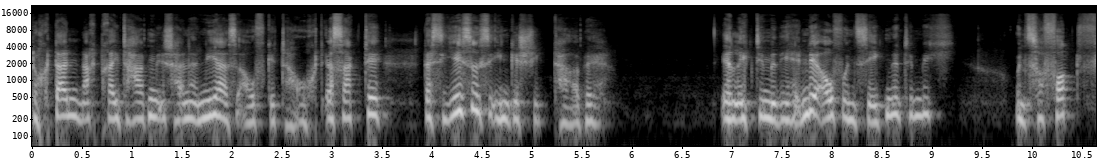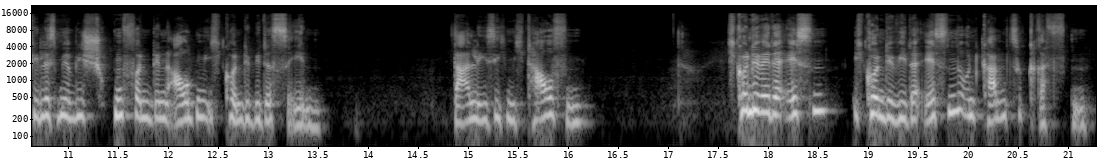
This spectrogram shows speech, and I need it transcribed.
Doch dann, nach drei Tagen, ist Hananias aufgetaucht. Er sagte, dass Jesus ihn geschickt habe. Er legte mir die Hände auf und segnete mich. Und sofort fiel es mir wie Schuppen von den Augen, ich konnte wieder sehen. Da ließ ich mich taufen. Ich konnte wieder essen, ich konnte wieder essen und kam zu Kräften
